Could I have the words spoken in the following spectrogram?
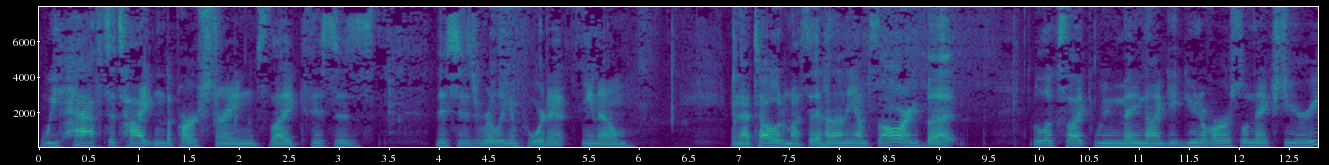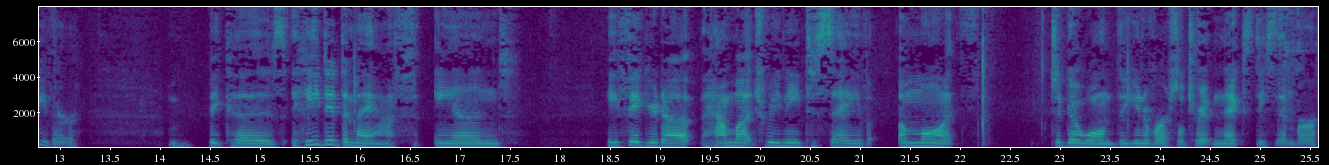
We have to tighten the purse strings. Like, this is, this is really important, you know. And I told him, I said, honey, I'm sorry, but it looks like we may not get Universal next year either because he did the math and he figured up how much we need to save a month to go on the Universal trip next December.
